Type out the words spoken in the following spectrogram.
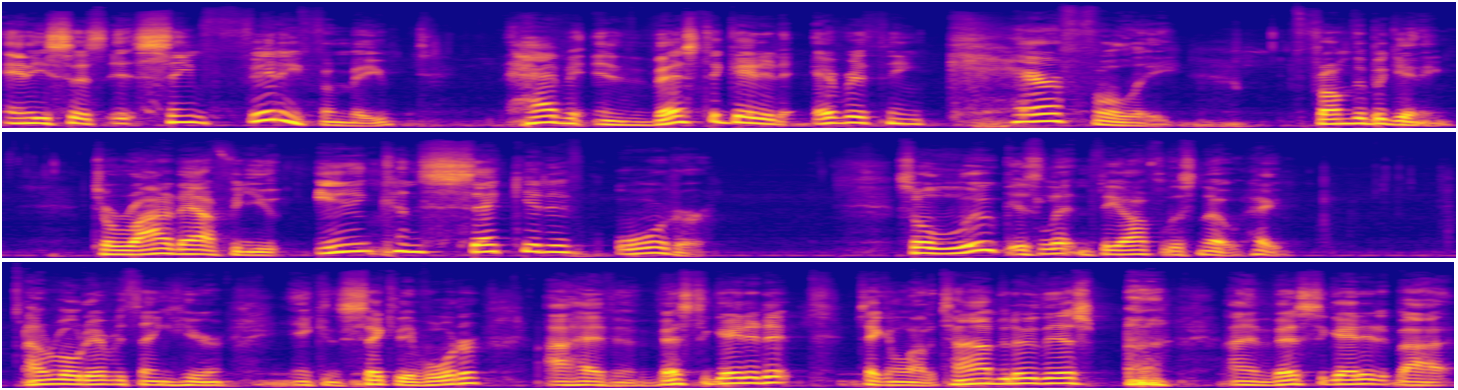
And he says, it seemed fitting for me, having investigated everything carefully from the beginning, to write it out for you in consecutive order. So Luke is letting Theophilus know, hey, I wrote everything here in consecutive order. I have investigated it, taken a lot of time to do this. I investigated it by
